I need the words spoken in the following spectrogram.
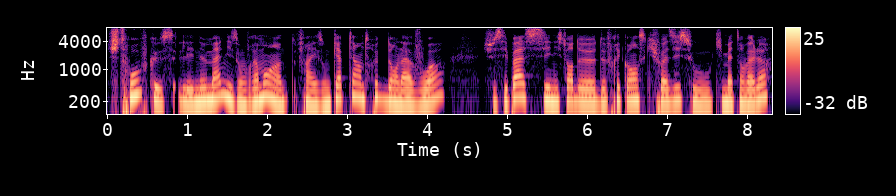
Je trouve que les Neumann, ils ont vraiment. un- Enfin, ils ont capté un truc dans la voix. Je sais pas si c'est une histoire de, de fréquence qu'ils choisissent ou qu'ils mettent en valeur.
